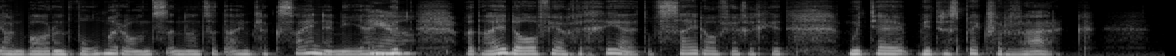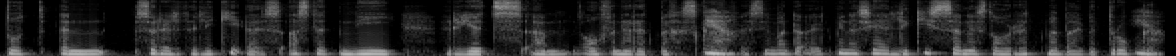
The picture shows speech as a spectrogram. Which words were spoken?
Jan Barend Wolmerans en dan sit eintlik syne nie. Jy ja. moet wat hy daar vir jou gegee het of sy daar vir jou gegee het, moet jy met respek verwerk tot in sodat dit 'n liedjie is as dit nie reeds um al van 'n ritme geskryf ja. is nie maar da, ek meen as jy 'n liedjie sing is daar ritme by betrokke ja.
